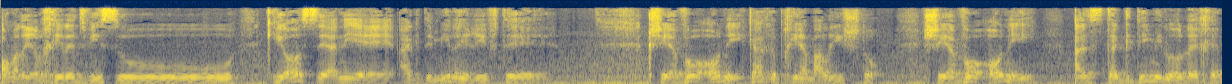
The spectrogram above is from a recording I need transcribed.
אומר לי רב חילה דביסו, כי עושה אני אקדמי ליריפתה. כשיבוא עוני, כך רב חילה אמר לאשתו, כשיבוא עוני, אז תקדימי לו לחם,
